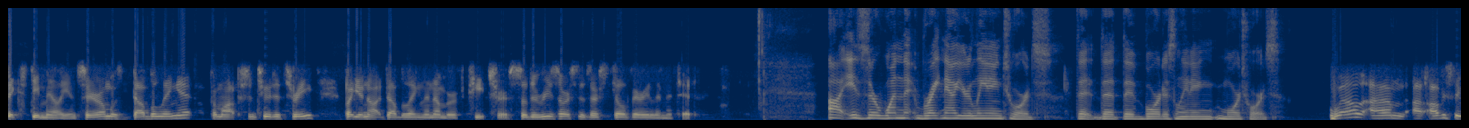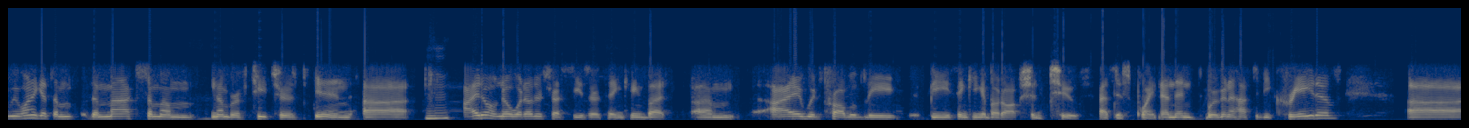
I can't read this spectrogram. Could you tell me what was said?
60 million. So you're almost doubling it from option two to three, but you're not doubling the number of teachers. So the resources are still very limited. Uh, is there one that right now you're leaning towards, that, that the board is leaning more towards? Well, um, obviously, we want to get the the maximum number of teachers in. Uh, mm-hmm. I don't know what other trustees are thinking, but um, I would probably be thinking about option two at this point. And then we're going to have to be creative uh,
